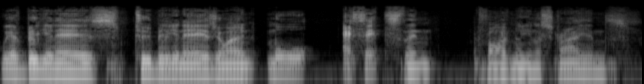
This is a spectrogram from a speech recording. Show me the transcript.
We have billionaires, two billionaires who own more assets than five million Australians.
